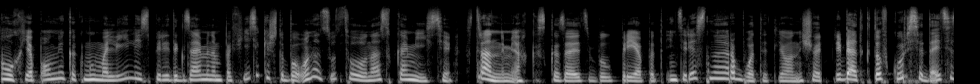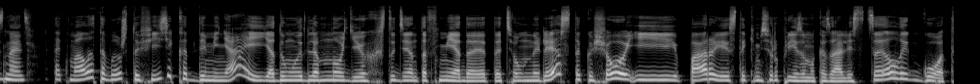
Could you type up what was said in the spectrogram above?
Ох, я помню, как мы молились перед экзаменом по физике, чтобы он отсутствовал у нас в комиссии. Странно, мягко сказать, был препод. Интересно, работает ли он еще. Ребят, кто в курсе, дайте знать. Так мало того, что физика для меня, и я думаю, для многих студентов меда это темный лес, так еще и пары с таким сюрпризом оказались целый год.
